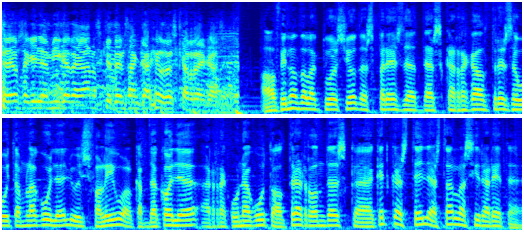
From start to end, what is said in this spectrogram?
treus aquella mica de ganes que tens encara i ho descarregues. Al final de l'actuació, després de descarregar el 3 de 8 amb l'agulla, Lluís Feliu, el cap de colla, ha reconegut al tres rondes que aquest castell ha estat la cirereta.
